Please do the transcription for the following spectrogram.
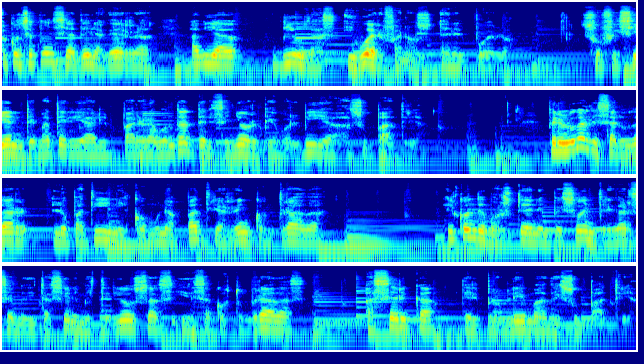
A consecuencia de la guerra había viudas y huérfanos en el pueblo suficiente material para la bondad del Señor que volvía a su patria. Pero en lugar de saludar Lopatini como una patria reencontrada, el conde Morsten empezó a entregarse a meditaciones misteriosas y desacostumbradas acerca del problema de su patria.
